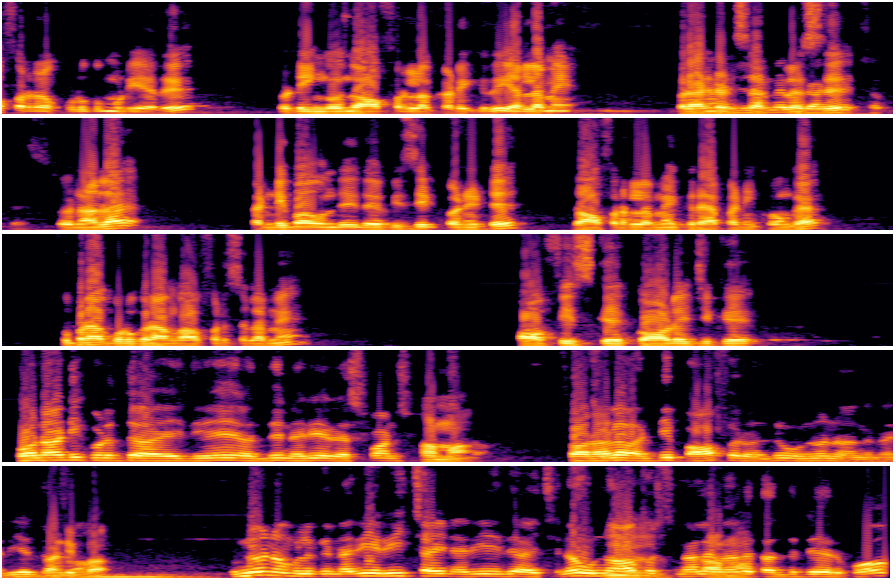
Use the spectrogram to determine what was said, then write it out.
ஆஃபர்ல கொடுக்க முடியாது. பட் இங்க வந்து ஆஃபர்ல கிடைக்குது. எல்லாமே பிராண்டட் சர்ப்ளஸ் ஸோ அதனால கண்டிப்பா வந்து இதை விசிட் பண்ணிட்டு இந்த ஆஃபர் எல்லாமே கிராப் பண்ணிக்கோங்க. சூப்பரா கொடுக்குறாங்க ஆஃபர்ஸ் எல்லாமே. ஆஃபீஸ்க்கு காலேஜுக்கு போனாடி கொடுத்த இதுவே வந்து நிறைய ரெஸ்பான்ஸ் ஆமா. ஸோ அதனால வந்துட்டு இப்போ ஆஃபர் வந்து இன்னும் நாங்க நிறைய கண்டிப்பா. தரோம் இன்னும் நம்மளுக்கு நிறைய ரீச் ஆகி நிறைய இது ஆச்சுன்னா இன்னும் ஆஃபர்ஸ் மேல. மேல தந்துட்டே இருப்போம்.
